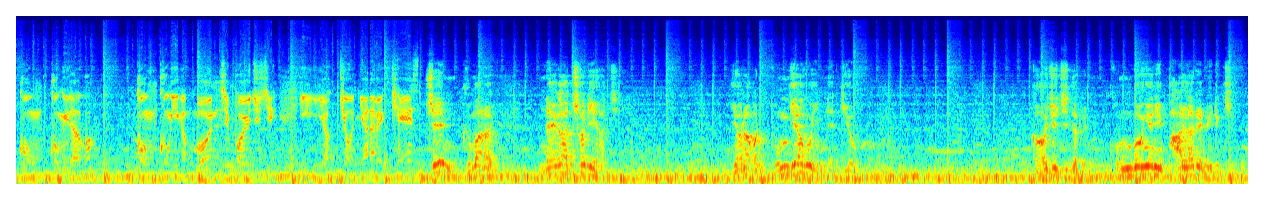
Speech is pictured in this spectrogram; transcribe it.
꿍꿍이라고? 꿍꿍이가 뭔지 보여주지. 이 역겨운 연합의 개. 짐 그만하게. 내가 처리하지. 연합은 붕괴하고 있네 디오크. 거주지들은 공공연히 반란을 일으키고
